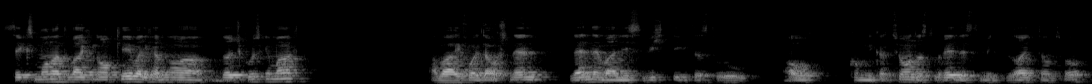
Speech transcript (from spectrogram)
sechs Monate war ich noch okay, weil ich habe nur Deutschkurs gemacht. Aber ich wollte auch schnell lernen, weil es wichtig, dass du auch Kommunikation, dass du redest mit Leuten und so.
